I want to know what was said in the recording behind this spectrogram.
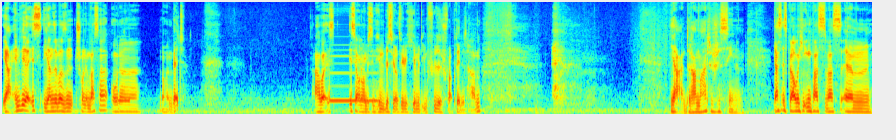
Ja, entweder ist Jan Silbersen schon im Wasser oder noch im Bett. Aber es ist ja auch noch ein bisschen hin, bis wir uns wirklich hier mit ihm physisch verabredet haben. Ja, dramatische Szenen. Das ist, glaube ich, irgendwas, was, ähm,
